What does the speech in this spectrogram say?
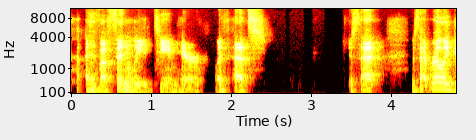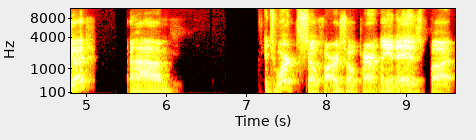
I have a Finn lead team here. Like that's is that is that really good? Um it's worked so far, so apparently it is, but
